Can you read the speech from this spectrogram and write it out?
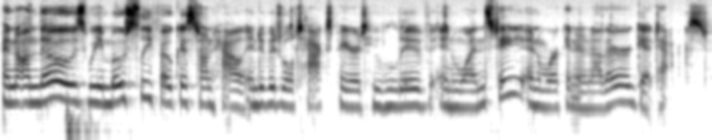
And on those, we mostly focused on how individual taxpayers who live in one state and work in another get taxed.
